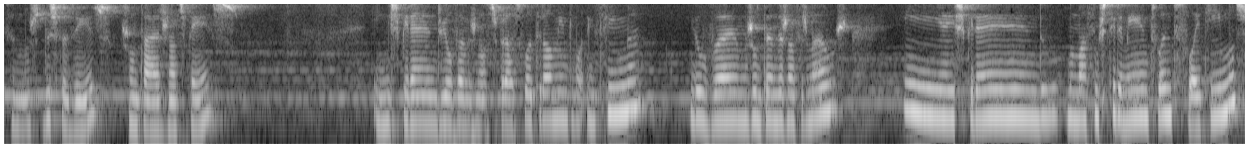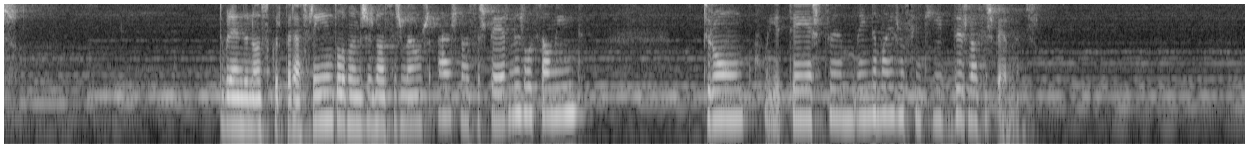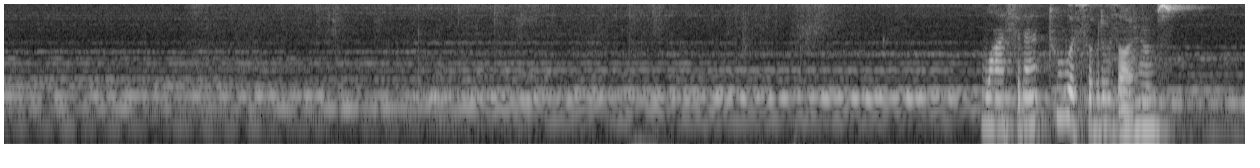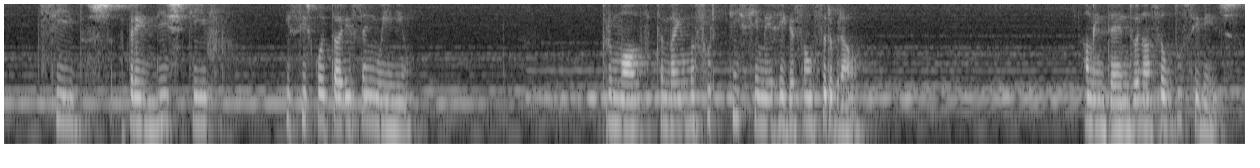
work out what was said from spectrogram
Vamos desfazer, juntar os nossos pés Inspirando, elevamos os nossos braços lateralmente em cima, elevamos, juntando as nossas mãos e expirando, no máximo estiramento, antefletimos, dobrando o nosso corpo para a frente, levamos as nossas mãos às nossas pernas lateralmente, o tronco e a testa, ainda mais no sentido das nossas pernas. O asana atua sobre os órgãos, tecidos, aparelho digestivo e circulatório sanguíneo. Promove também uma fortíssima irrigação cerebral, aumentando a nossa lucidez.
